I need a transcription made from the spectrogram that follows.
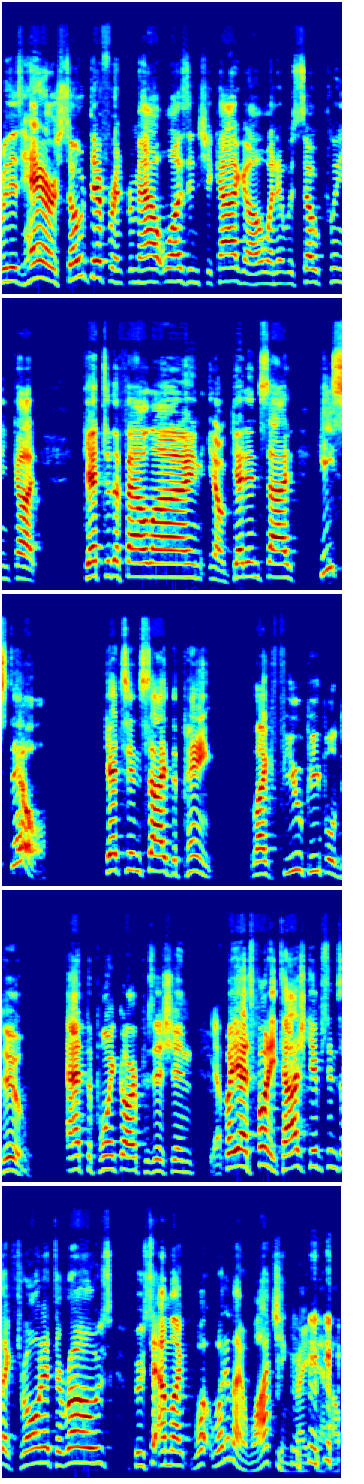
with his hair so different from how it was in Chicago when it was so clean cut. Get to the foul line, you know, get inside. He still gets inside the paint like few people do at the point guard position. Yep. But yeah, it's funny. Taj Gibson's like throwing it to Rose, who's I'm like, what what am I watching right now?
